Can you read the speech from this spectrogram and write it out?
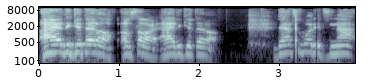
I had to get that off. I'm sorry. I had to get that off. That's what it's not.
